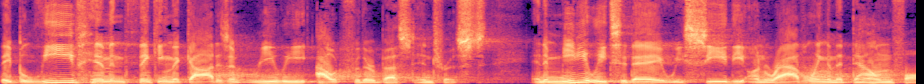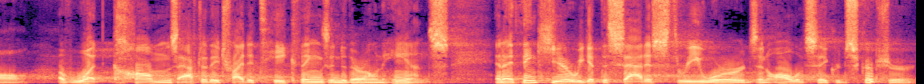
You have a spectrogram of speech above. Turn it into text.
They believe him in thinking that God isn't really out for their best interests. And immediately today, we see the unraveling and the downfall of what comes after they try to take things into their own hands. And I think here we get the saddest three words in all of sacred scripture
